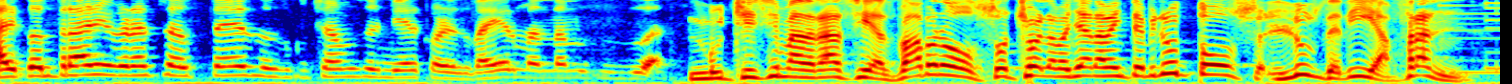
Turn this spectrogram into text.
Al contrario, gracias a ustedes. Nos escuchamos el miércoles. Vayan mandando sus dudas. Muchísimas gracias. Vámonos, 8 de la mañana, 20 minutos. Luz de día, Fran.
